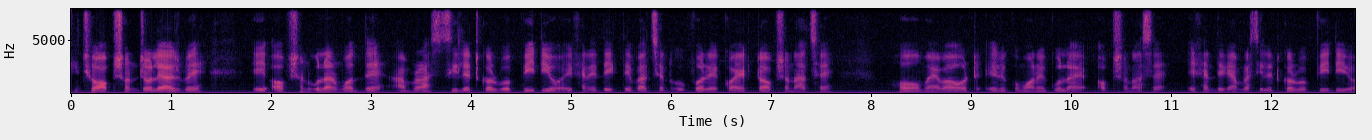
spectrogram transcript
কিছু অপশন চলে আসবে। এই অপশনগুলোর মধ্যে আমরা সিলেক্ট করব পিডিও এখানে দেখতে পাচ্ছেন উপরে কয়েকটা অপশন আছে। হোম অ্যাবাউট এরকম অনেকগুলো অপশন আছে। এখান থেকে আমরা সিলেক্ট করব পিডিও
